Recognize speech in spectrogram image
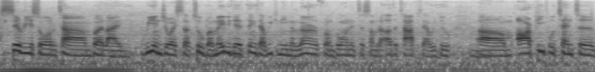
serious all the time, but like we enjoy stuff too. But maybe there's things that we can even learn from going into some of the other topics that we do. Um, our people tend to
